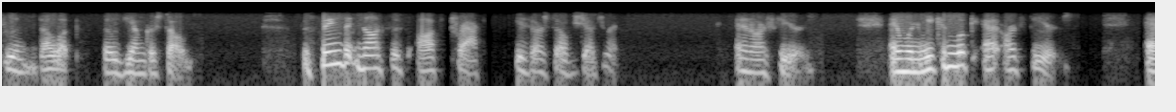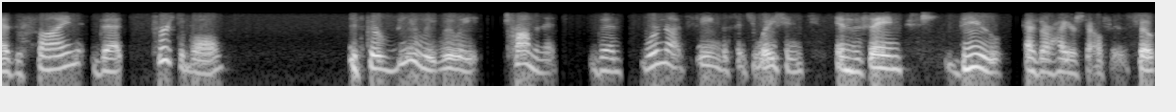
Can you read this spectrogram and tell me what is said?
to envelop those younger selves. The thing that knocks us off track is our self judgment and our fears. And when we can look at our fears as a sign that, first of all, if they're really, really prominent, then we're not seeing the situation in the same view as our higher self is. So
